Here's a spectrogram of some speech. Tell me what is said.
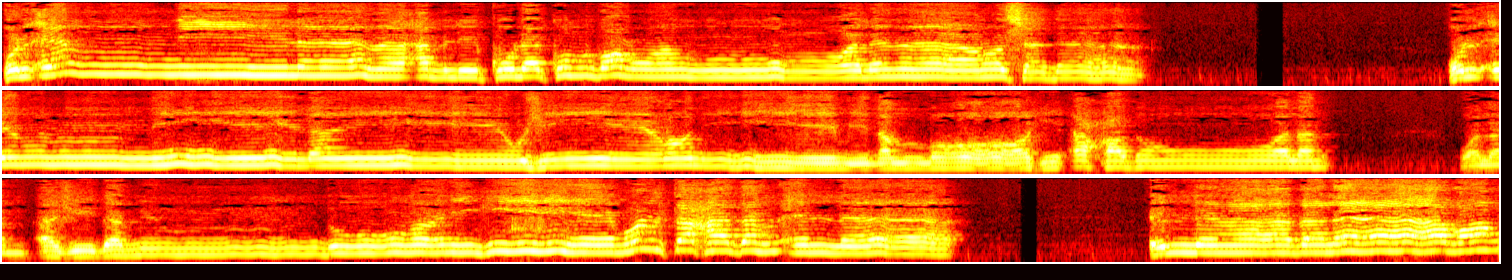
قل إني لا أملك لكم ضرا ولا رشدا. قل إني لن يجيرني من الله أحد ولن ولن أجد من دونه ملتحدا إلا إلا بلاغا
